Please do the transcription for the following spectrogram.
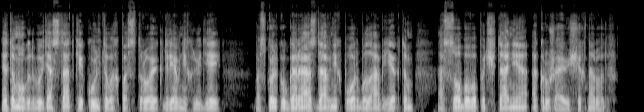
Это могут быть остатки культовых построек древних людей, поскольку гора с давних пор была объектом особого почитания окружающих народов.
